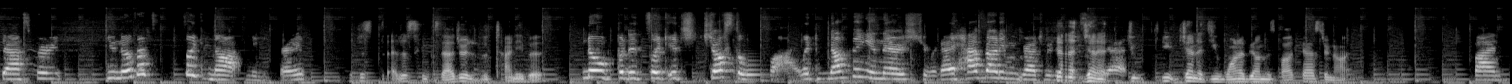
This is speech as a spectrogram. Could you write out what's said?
Jasper, you know that's like not me, right? I just I just exaggerated a tiny bit. No, but it's like it's just a lie. Like nothing in there is true. Like I have not even graduated Jenna, Jenna, yet. do you, Jenna, do you want to be on this podcast or not? Fine.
